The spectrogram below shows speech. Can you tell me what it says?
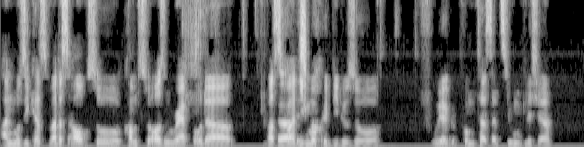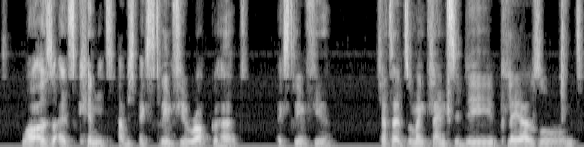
an Musik hast? War das auch so, kommst du aus dem Rap oder was Ja, war die Mucke, die du so früher gepumpt hast als Jugendlicher? Wow, also als Kind habe ich extrem viel Rock gehört. Extrem viel. Ich hatte halt so meinen kleinen CD-Player so und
